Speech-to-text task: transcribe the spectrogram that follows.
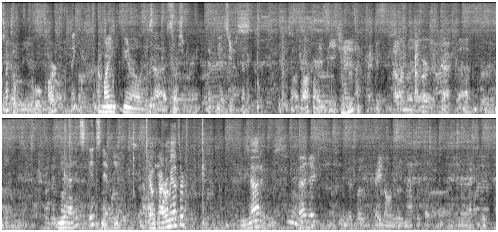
That's a cool card. Thank you. Mind Funeral is uh, sorcery, right? Yes. Yes. Okay. So I'll draw a card. Yeah, it's it's nifty. Young Pyromancer? You got it. I guess it doesn't matter too much.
